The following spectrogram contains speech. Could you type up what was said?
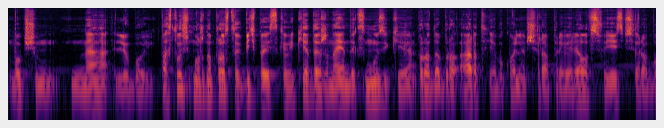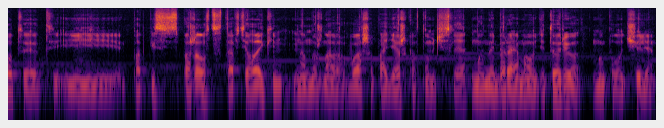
В общем, на любой. Послушать можно просто вбить в поисковике, даже на Яндекс Музыке про Добро Арт. Я буквально вчера проверял, все есть, все работает. И подписывайтесь, пожалуйста, ставьте лайки. Нам нужна ваша поддержка в том числе. Мы набираем аудиторию, мы получили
